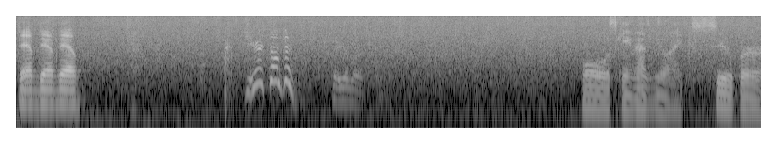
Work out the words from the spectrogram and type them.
Damn, damn, damn. Did you hear something? Stay alert. Oh, this game has me like super.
